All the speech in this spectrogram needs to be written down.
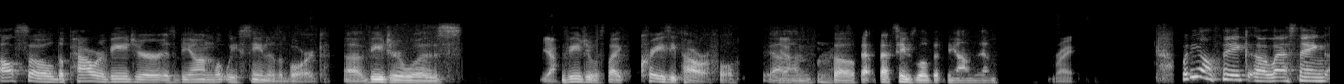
Also, the power of V'ger is beyond what we've seen of the Borg. Uh, V'ger was, Yeah. V'ger was like crazy powerful. Yeah. Um, So that that seems a little bit beyond them. Right. What do y'all think? Uh, last thing, uh,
